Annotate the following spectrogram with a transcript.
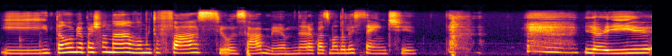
E então eu me apaixonava muito fácil, sabe? Eu era quase uma adolescente. e aí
